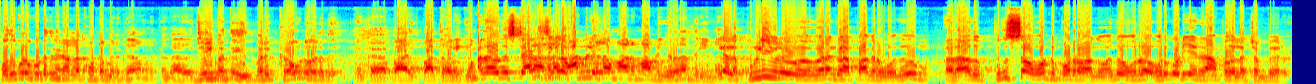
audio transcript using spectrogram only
பொதுக்குழு கூட்டத்துல நல்ல கூட்டம் இருக்கு அவங்களுக்கு. விஜய்க்கு வந்து இது வரைக்கும் கிரௌட் வருது. க- பா- இது பார்த்த வரைக்கும். அதாவது வாக்குகளா மாறுமா அப்படிங்கறத தெரியும். இல்ல இல்ல புள்ளி விவரங்களா பார்க்குற போது அதாவது புதுசா ஓட்டு போடுறவங்க வந்து ஒரு ஒரு கோடியே நாற்பது லட்சம் பேர்.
